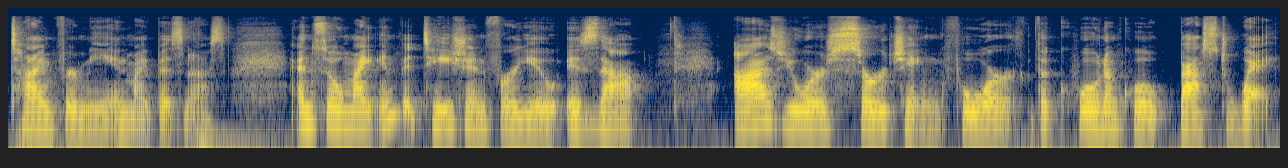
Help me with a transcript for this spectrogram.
time for me in my business. And so, my invitation for you is that as you're searching for the quote unquote best way,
